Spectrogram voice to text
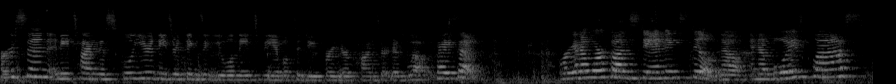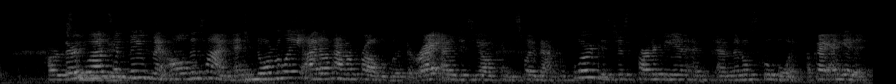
person anytime this school year, these are things that you will need to be able to do for your concert as well. Okay, so, we're gonna work on standing still. Now, in a boys' class, there's lots of movement all the time, and normally I don't have a problem with it, right? I just, y'all can sway back and forth, it's just part of being a, a middle school boy, okay, I get it.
